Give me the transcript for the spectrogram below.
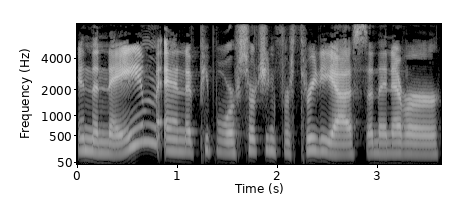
in the name. And if people were searching for 3DS and they never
